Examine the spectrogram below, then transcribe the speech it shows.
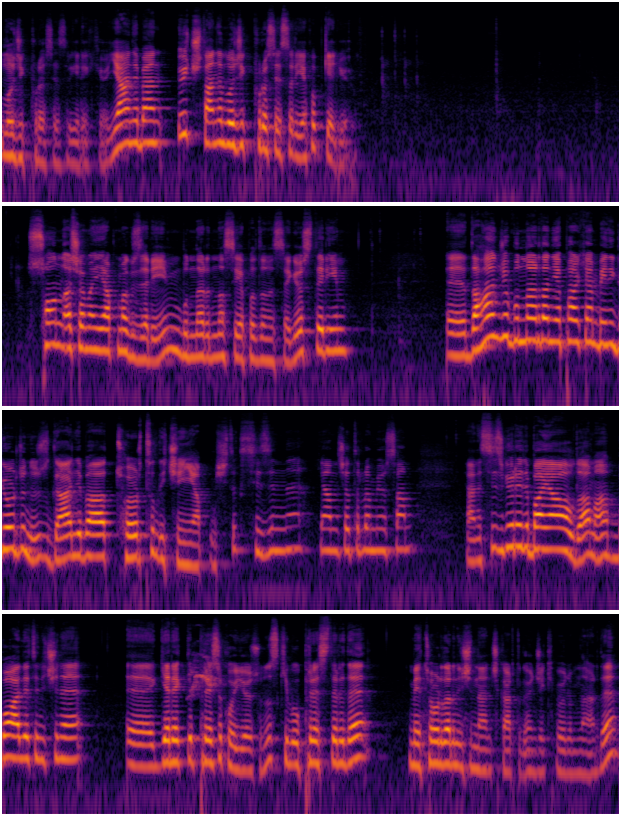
Logic Processor gerekiyor. Yani ben 3 tane Logic Processor yapıp geliyorum. Son aşamayı yapmak üzereyim. Bunların nasıl yapıldığını size göstereyim. Ee, daha önce bunlardan yaparken beni gördünüz. Galiba Turtle için yapmıştık sizinle yanlış hatırlamıyorsam. Yani siz göreli bayağı oldu ama bu aletin içine e, gerekli presi koyuyorsunuz ki bu presleri de meteorların içinden çıkarttık önceki bölümlerde.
